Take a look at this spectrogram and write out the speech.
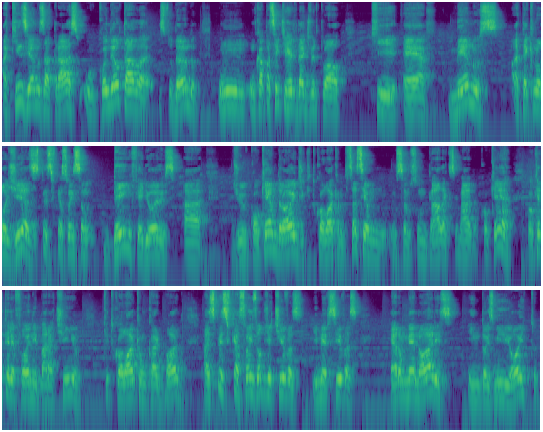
há 15 anos atrás, o- quando eu estava estudando, um, um capacete de realidade virtual que é menos a tecnologia, as especificações são bem inferiores a de qualquer Android que tu coloca, não precisa ser um, um Samsung Galaxy, nada, qualquer, qualquer telefone baratinho que tu coloca um cardboard, as especificações objetivas imersivas eram menores em 2008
